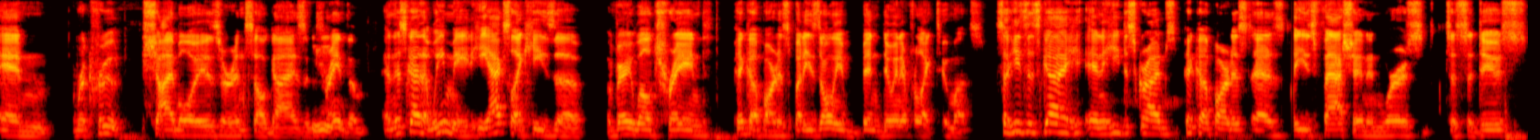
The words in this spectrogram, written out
and recruit shy boys or incel guys and Mhm. train them. And this guy that we meet, he acts like he's a, a very well trained pickup artist, but he's only been doing it for like two months. So he's this guy, and he describes pickup artists as they use fashion and words to seduce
